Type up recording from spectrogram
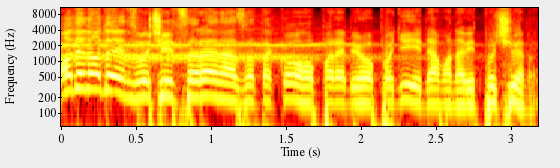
Один-один звучить сирена за такого перебігу подій. Йдемо на відпочинок.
